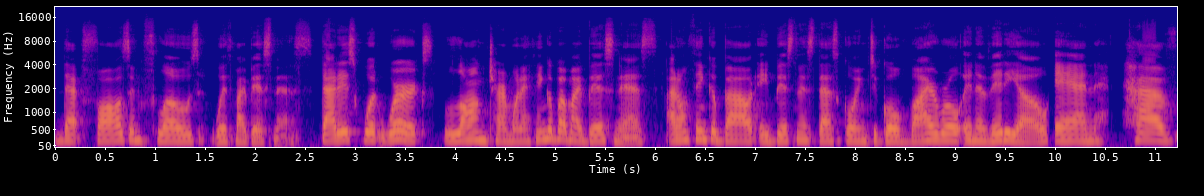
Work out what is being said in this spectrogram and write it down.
that falls and flows with my business. That is what works long term. When I think about my business, I don't think about a business that's going to go viral in a video and have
